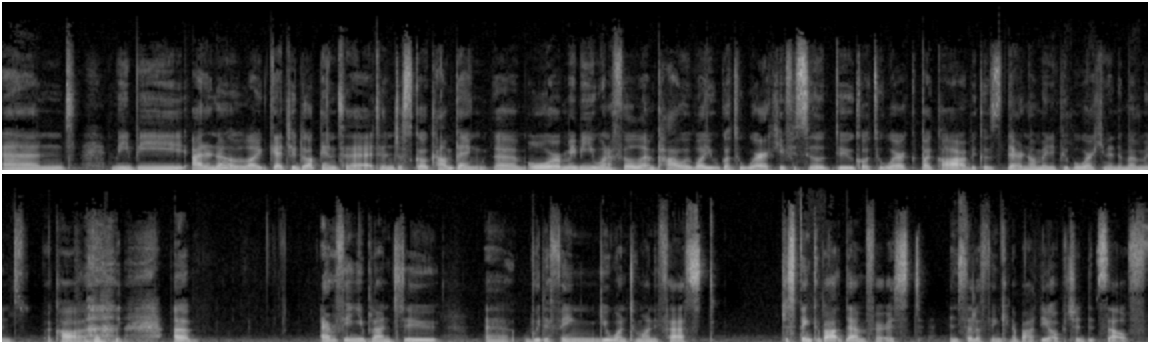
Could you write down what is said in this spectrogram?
and maybe I don't know, like get your dog into it and just go camping. Um, or maybe you want to feel empowered while you go to work. If you still do go to work by car, because there are not many people working at the moment by car. uh, everything you plan to do uh, with the thing you want to manifest, just think about them first instead of thinking about the object itself.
